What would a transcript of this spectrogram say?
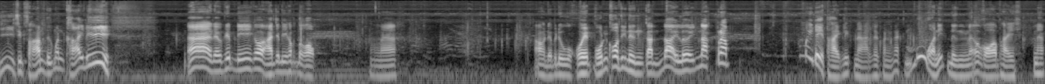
2023 ถึงมันขายดีนะเดี๋ยวคลิปนี้ก็อาจจะมีคำตอบนะเอาเดี๋ยวไปดูเหตุผลข้อที่หนึ่งกันได้เลยนะครับ ไม่ได้ถ่ายคลิปนานเลยมันก็มั่วนิดหนึ่งนะขออภัยนะ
